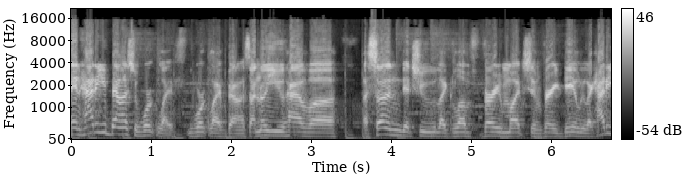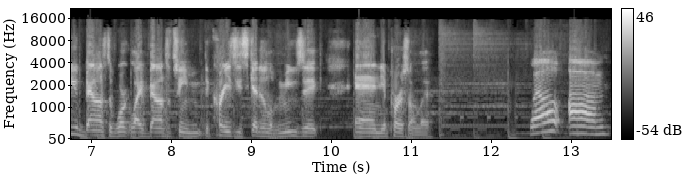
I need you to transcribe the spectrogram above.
And how do you balance your work life, work life balance? I know you have a a son that you like love very much and very daily. Like, how do you balance the work life balance between the crazy schedule of music and your personal life? Well, um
